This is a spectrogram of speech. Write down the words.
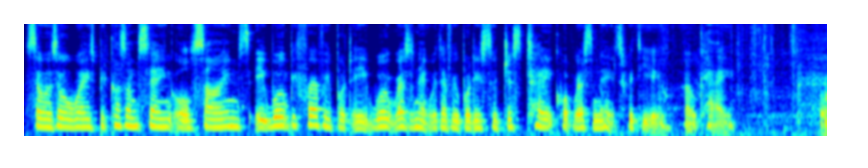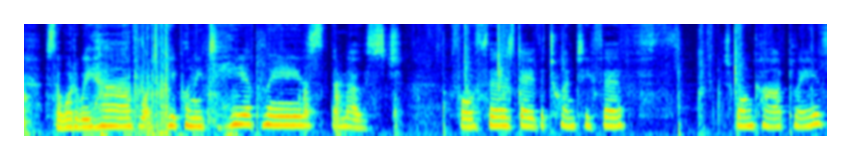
So, as always, because I'm saying all signs, it won't be for everybody, it won't resonate with everybody. So, just take what resonates with you. Okay. So, what do we have? What do people need to hear, please? The most for Thursday, the 25th. Just one card, please.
